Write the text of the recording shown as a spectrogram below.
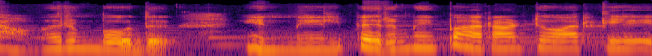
தவறும்போது என் மேல் பெருமை பாராட்டுவார்களே.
